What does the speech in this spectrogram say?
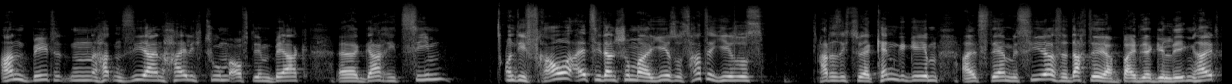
anbeteten, hatten sie ein Heiligtum auf dem Berg äh, Garizim. Und die Frau, als sie dann schon mal Jesus hatte, Jesus hatte sich zu erkennen gegeben als der Messias. Er dachte ja bei der Gelegenheit,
